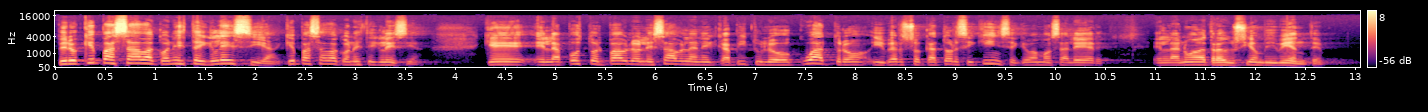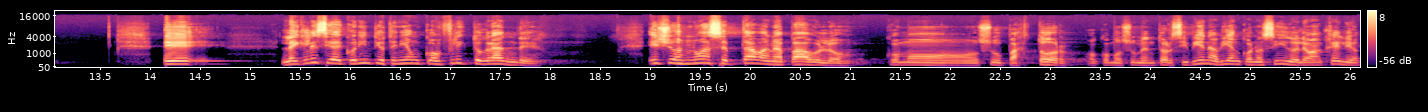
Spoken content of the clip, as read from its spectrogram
Pero ¿qué pasaba con esta iglesia? ¿Qué pasaba con esta iglesia? Que el apóstol Pablo les habla en el capítulo 4 y verso 14 y 15 que vamos a leer en la nueva traducción viviente. Eh, la iglesia de Corintios tenía un conflicto grande. Ellos no aceptaban a Pablo como su pastor o como su mentor. Si bien habían conocido el Evangelio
